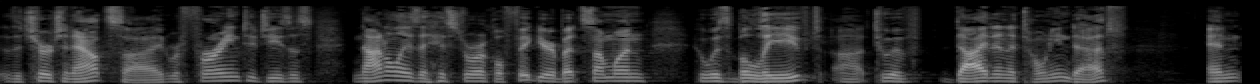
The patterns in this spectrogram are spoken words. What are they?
the church and outside, referring to Jesus not only as a historical figure, but someone who was believed uh, to have died an atoning death and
